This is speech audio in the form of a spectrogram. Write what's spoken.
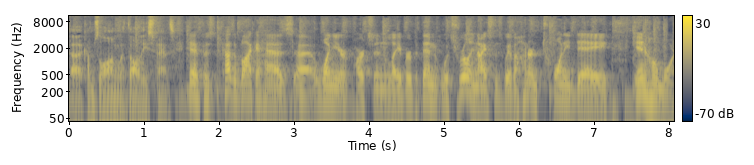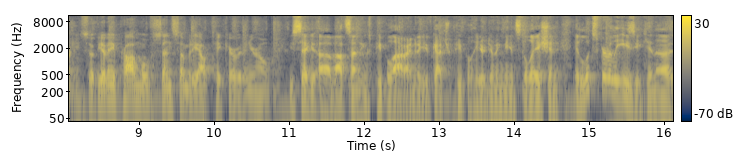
uh, comes along with all these fans? Yeah, because Casablanca has uh, one year parts and labor, but then what's really nice is we have a 120 day in home warranty. So if you have any problem, we'll send somebody out, take care of it in your home. You said uh, about sending people out. I know you've got your people here doing the installation. It looks fairly easy. Can a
